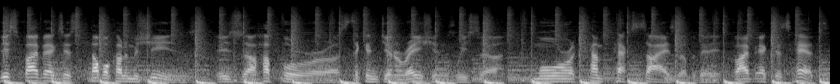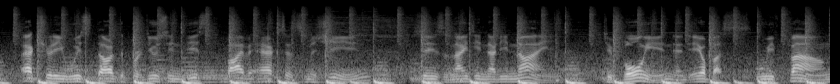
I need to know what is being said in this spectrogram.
This 5-axis double column machine is uh, Hartford uh, second generation with uh, more compact size of the 5-axis head. Actually, we started producing this 5-axis machine since 1999 to Boeing and Airbus. We found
